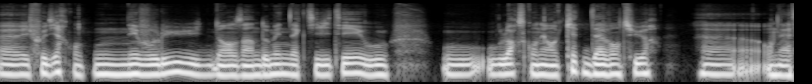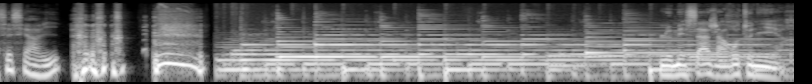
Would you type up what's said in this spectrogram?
il faut dire qu'on évolue dans un domaine d'activité où ou, lorsqu'on est en quête d'aventure, euh, on est assez servi. Le message à retenir.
